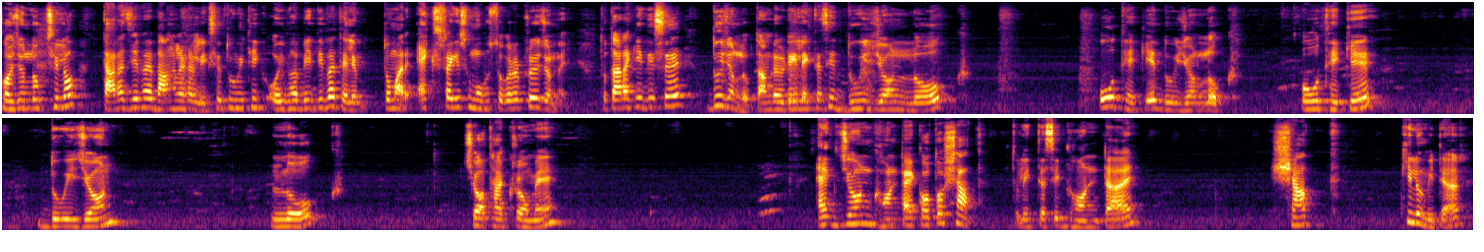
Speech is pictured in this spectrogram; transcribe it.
কয়জন লোক ছিল? তারা যেভাবে বাংলাটা লিখছে, তুমি ঠিক ওইভাবেই দিবা, তাহলে তোমার এক্সট্রা কিছু মুখস্থ করার প্রয়োজন নেই। তো তারা কি দিছে? দুইজন লোক। তো আমরা ওইটাই লিখতেছি, দুইজন লোক, ও থেকে দুইজন লোক। ও থেকে দুইজন লোক যথাক্রমে একজন ঘন্টায় কত? সাত। তো লিখতেছি ঘন্টায় সাত কিলোমিটার।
